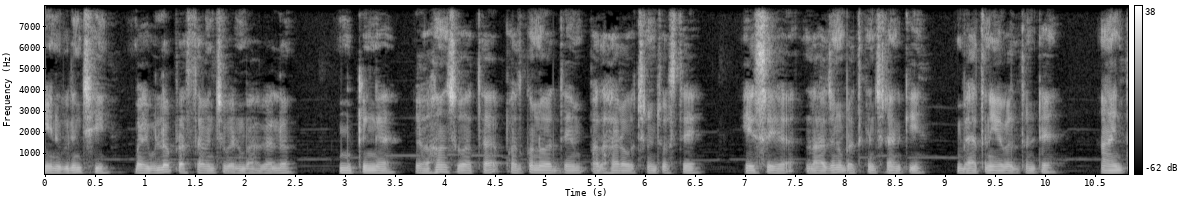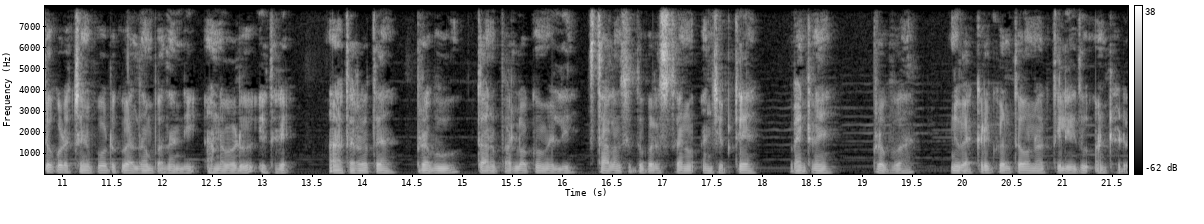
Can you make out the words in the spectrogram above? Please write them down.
ఈయన గురించి బైబిల్లో ప్రస్తావించబడిన భాగాల్లో ముఖ్యంగా వ్యవహాన్ సువార్త పదకొండవ అధ్యాయం పదహారో వచ్చిన చూస్తే ఏసయ్య లాజును బ్రతికించడానికి బేతనీయ వెళ్తుంటే ఆయనతో కూడా చనిపోటుకు వెళ్దాం పదండి అన్నవాడు ఇతడే. ఆ తర్వాత ప్రభు తాను పరలోకం వెళ్ళి స్థలం సిద్ధపరుస్తాను అని చెప్తే వెంటనే ప్రభువా నువ్వెక్కడికి వెళ్తావో నాకు తెలియదు అంటాడు.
